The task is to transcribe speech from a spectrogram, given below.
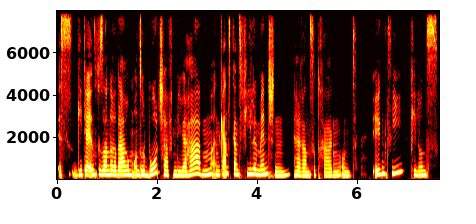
Es geht ja insbesondere darum, unsere Botschaften, die wir haben, an ganz, ganz viele Menschen heranzutragen. Und irgendwie fiel uns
